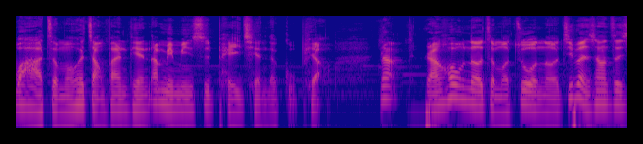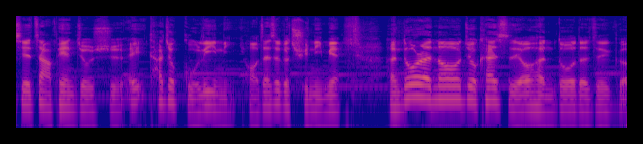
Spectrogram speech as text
哇，怎么会涨翻天？那明明是赔钱的股票。那然后呢，怎么做呢？基本上这些诈骗就是，诶，他就鼓励你哦，在这个群里面，很多人呢就开始有很多的这个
